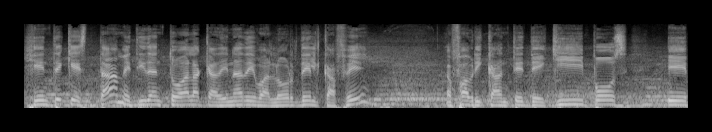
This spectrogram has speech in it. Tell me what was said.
gente que está metida en toda la cadena de valor del café, fabricantes de equipos, eh,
